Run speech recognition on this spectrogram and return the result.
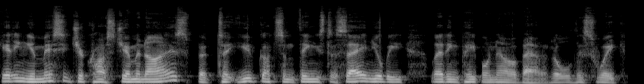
getting your message across Geminis, but uh, you've got some things to say and you'll be letting people know about it all this week.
